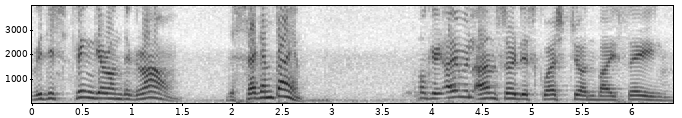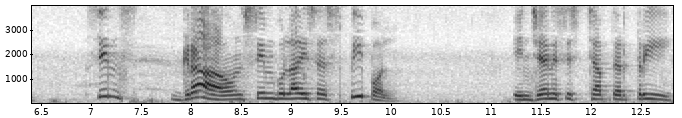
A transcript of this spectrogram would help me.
with his finger on the ground the second time? Okay, I will answer this question by saying, since ground symbolizes people, in Genesis chapter 3,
